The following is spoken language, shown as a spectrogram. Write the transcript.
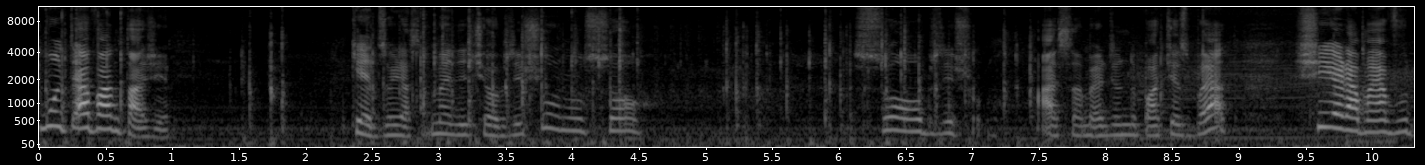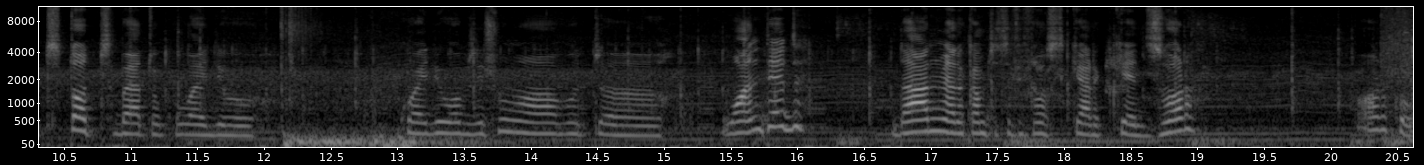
Multe avantaje. Chedzo, ia să merge ce 81 sau so 81. Hai să mergem după acest băiat. Și ieri am mai avut tot băiatul cu ID cu ID 81 a avut uh, Wanted. Dar nu mi-aduc aminte să fi fost chiar Kedzor. Oricum,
